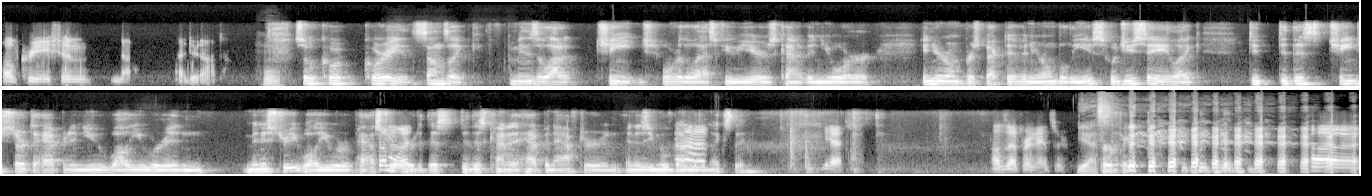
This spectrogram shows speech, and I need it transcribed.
of creation no i do not So, Co- Corey, it sounds like I mean, there's a lot of change over the last few years, kind of in your in your own perspective and your own beliefs. Would you say like did did this change start to happen in you while you were in ministry, while you were a pastor, Somewhat. or did this did this kind of happen after and, and as you moved on to Uh, the next thing? yes how's that for an answer Yes. Perfect. uh,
